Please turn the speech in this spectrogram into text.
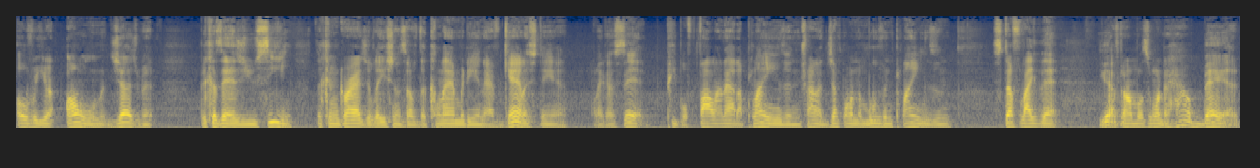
over your own judgment, because as you see, the congratulations of the calamity in Afghanistan, like I said, people falling out of planes and trying to jump on the moving planes and stuff like that. You have to almost wonder how bad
